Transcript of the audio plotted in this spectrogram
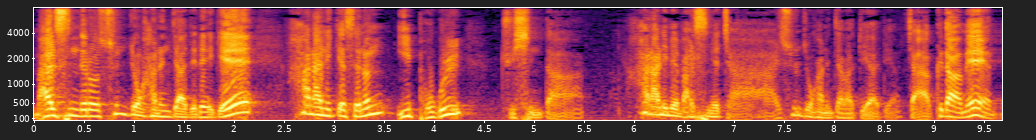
말씀대로 순종하는 자들에게 하나님께서는 이 복을 주신다. 하나님의 말씀에 잘 순종하는 자가 돼야 돼요. 자, 그 다음에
